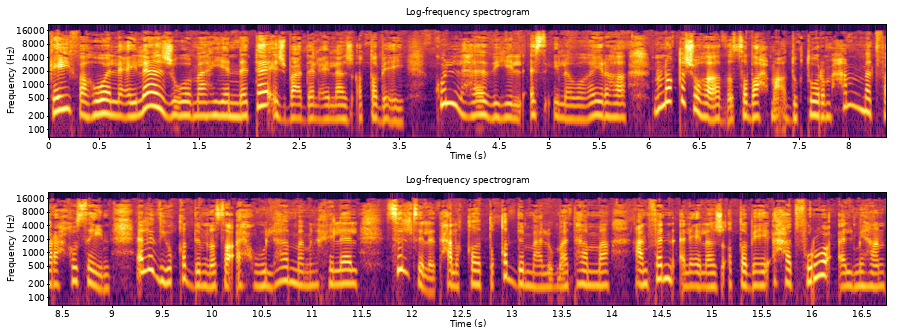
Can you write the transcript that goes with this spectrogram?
كيف هو العلاج وما هي النتائج بعد العلاج الطبيعي؟ كل هذه الأسئلة وغيرها نناقشها هذا الصباح مع الدكتور محمد فرح حسين الذي يقدم نصائحه الهامة من خلال سلسلة حلقات تقدم معلومات هامة عن فن العلاج الطبيعي أحد فروع المهن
